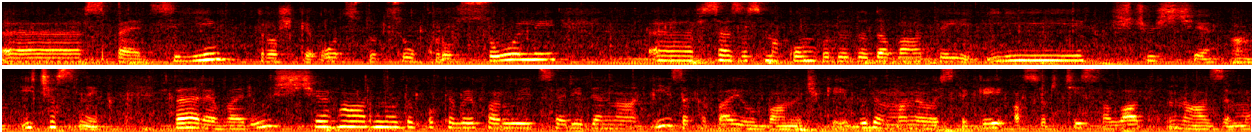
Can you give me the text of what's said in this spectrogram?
е, спеції, трошки оцту, цукру, солі. Е, Все за смаком буду додавати. І що ще? А, і часник. Переварю ще гарно, допоки випарується рідина, і закатаю в баночки. І буде в мене ось такий асорті салат на зиму.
